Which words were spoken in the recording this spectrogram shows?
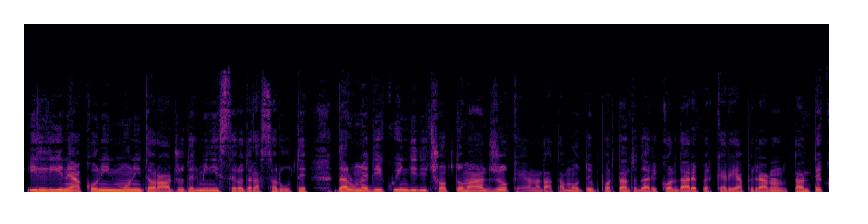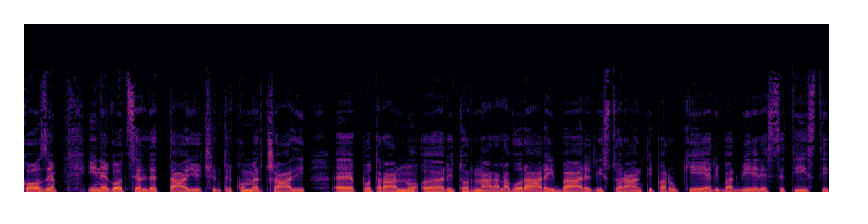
in linea con il monitoraggio del Ministero della Salute. Da lunedì quindi 18 maggio, che è una data molto importante da ricordare perché riapriranno tante cose, i negozi al dettaglio, i centri commerciali eh, potranno eh, ritornare a lavorare, i bar, i ristoranti, i parrucchieri, i barbieri, estetisti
